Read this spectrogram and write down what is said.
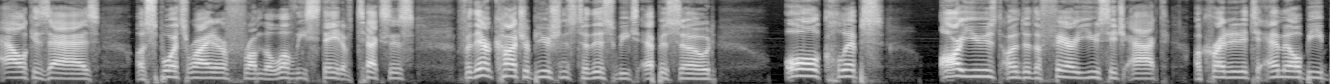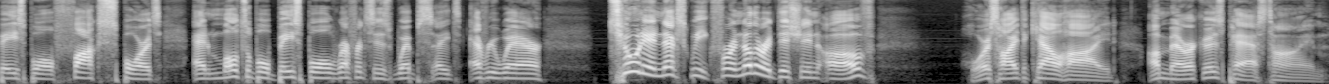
Al Kazzaz, a sports writer from the lovely state of Texas, for their contributions to this week's episode. All clips are used under the Fair Usage Act, accredited to MLB Baseball, Fox Sports, and multiple baseball references websites everywhere. Tune in next week for another edition of Horsehide to Cowhide, America's pastime.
